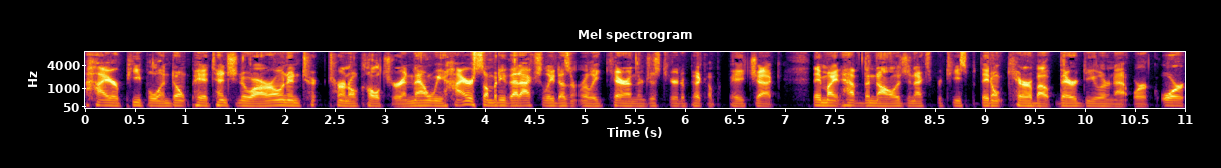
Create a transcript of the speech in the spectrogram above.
hire people and don't pay attention to our own inter- internal culture. And now we hire somebody that actually doesn't really care and they're just here to pick up a paycheck. They might have the knowledge and expertise, but they don't care about their dealer network. Or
